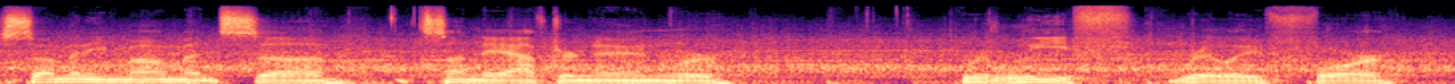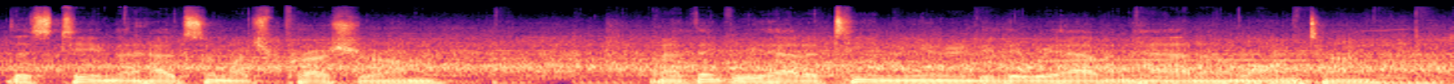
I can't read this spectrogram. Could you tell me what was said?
So many moments uh, Sunday afternoon were relief, really, for this team that had so much pressure on them. And I think we had a team unity that we haven't had in a long time.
